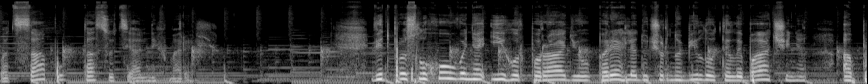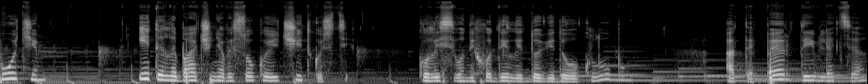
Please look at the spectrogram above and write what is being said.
ватсапу та соціальних мереж. Від прослуховування ігор по радіо, перегляду чорно-білого телебачення, а потім і телебачення високої чіткості. Колись вони ходили до відеоклубу, а тепер дивляться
